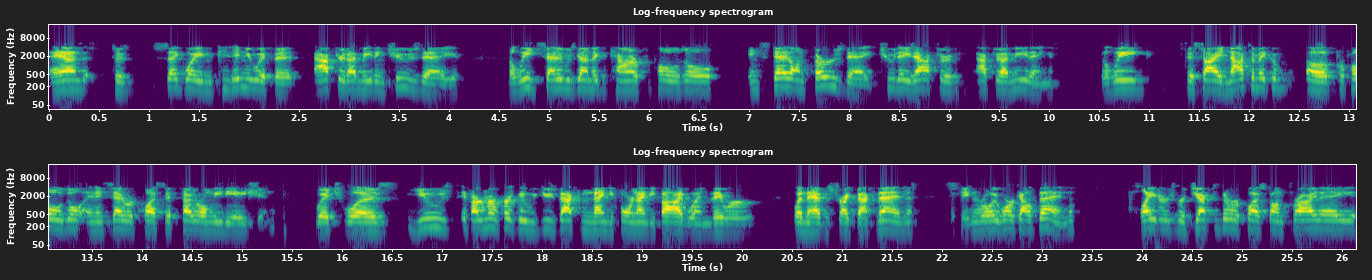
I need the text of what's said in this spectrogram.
And to segue and continue with it, after that meeting Tuesday, the league said it was going to make a counter proposal. Instead, on Thursday, two days after after that meeting, the league decided not to make a, a proposal and instead requested federal mediation, which was used, if I remember correctly, was used back in 94, 95 when they were, when they had the strike back then. It didn't really work out then. Players rejected the request on Friday.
